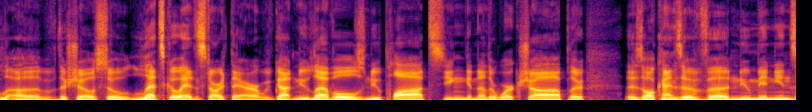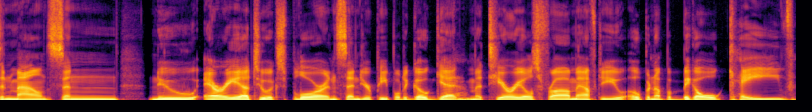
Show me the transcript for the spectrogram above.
uh, of the show. So let's go ahead and start there. We've got new levels, new plots. You can get another workshop. There, there's all kinds of uh, new minions and mounts and new area to explore and send your people to go get Yeah. materials from after you open up a big old cave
